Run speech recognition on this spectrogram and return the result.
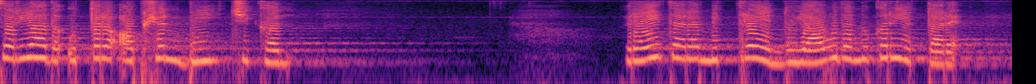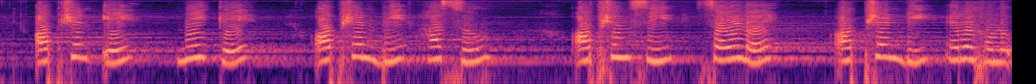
ಸರಿಯಾದ ಉತ್ತರ ಆಪ್ಷನ್ ಬಿ ಚಿಕನ್ ರೈತರ ಮಿತ್ರ ಎಂದು ಯಾವುದನ್ನು ಕರೆಯುತ್ತಾರೆ? ಆಪ್ಷನ್ ಎ ಮೇಕೆ. ಆಪ್ಷನ್ ಬಿ ಹಸು. ಆಪ್ಷನ್ ಸಿ ಸೊಳ್ಳೆ. ಆಪ್ಷನ್ ಡಿ ಎರೆಹುಳು.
